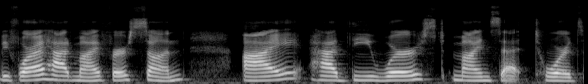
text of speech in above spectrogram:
before I had my first son, I had the worst mindset towards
